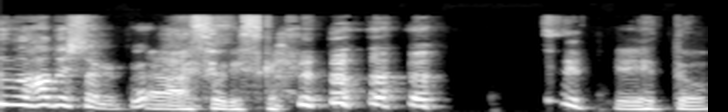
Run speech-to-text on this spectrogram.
ル派でしたけどね。ああ、そうですか。えっと、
